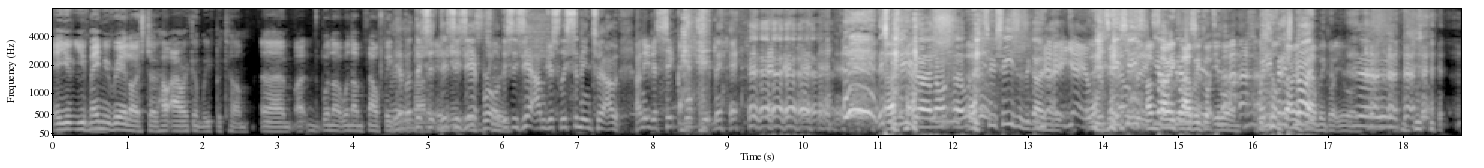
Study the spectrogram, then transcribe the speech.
You, you've made me realise, Joe, how arrogant we've become. Um, when I when I'm now thinking, yeah, but this is it, this it, is it, bro. True. This is it. I'm just listening to it. I, I need a sick bucket, man. this was you uh, like, uh, two seasons ago, yeah, mate. Yeah, I'm, I'm very glad we got you on. When you finished I'm very nine. glad we got you on. Yeah, yeah.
